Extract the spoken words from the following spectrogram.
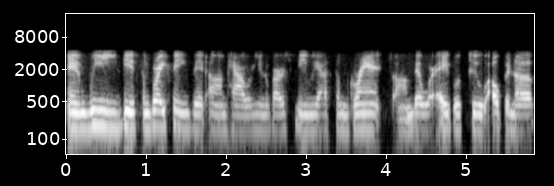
and we did some great things at um, Howard University. We got some grants um, that were able to open up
